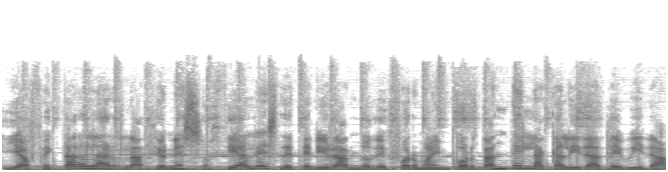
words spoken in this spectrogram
y afectar a las relaciones sociales, deteriorando de forma importante la calidad de vida.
